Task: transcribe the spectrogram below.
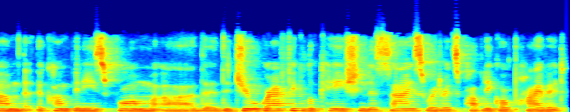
um, the companies from uh, the, the, geographic location, the size, whether it's public or private,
